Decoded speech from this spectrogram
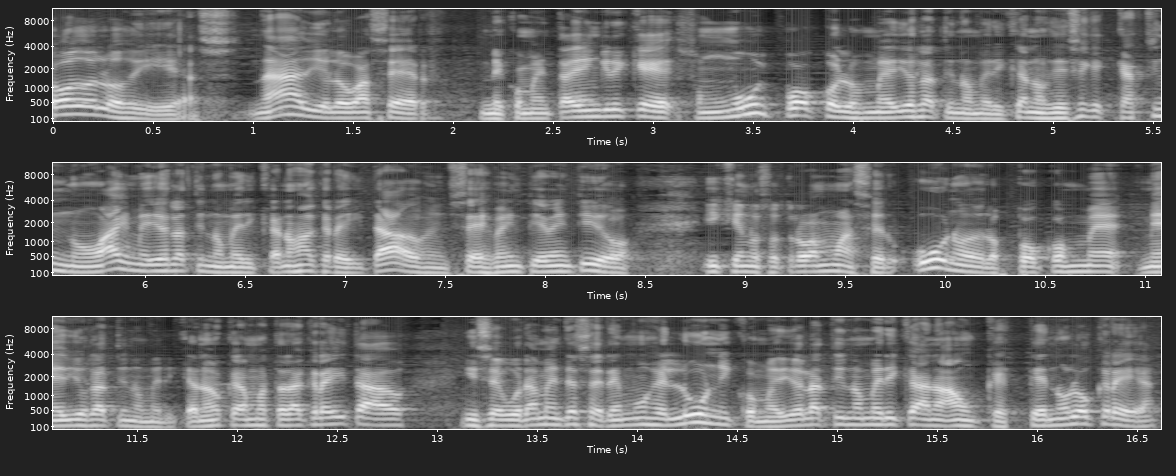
todos los días. Nadie lo va a hacer. Me comenta Ingrid que son muy pocos los medios latinoamericanos. Dice que casi no hay medios latinoamericanos acreditados en CES 2022 y que nosotros vamos a ser uno de los pocos medios latinoamericanos que vamos a estar acreditados y seguramente seremos el único medio latinoamericano, aunque usted no lo crea,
